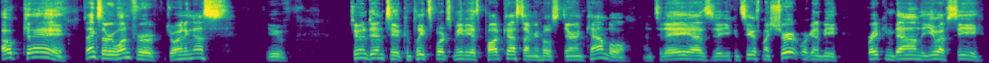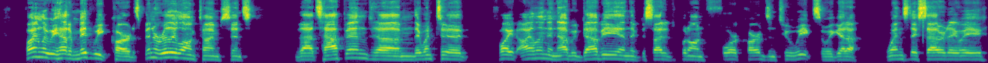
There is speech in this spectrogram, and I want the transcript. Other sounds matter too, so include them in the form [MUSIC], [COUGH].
Okay. Thanks everyone for joining us. You've tuned in to Complete Sports Media's podcast. I'm your host, Darren Campbell. And today, as you can see with my shirt, we're going to be breaking down the UFC. Finally, we had a midweek card. It's been a really long time since that's happened. Um, they went to Fight Island in Abu Dhabi and they've decided to put on four cards in two weeks. So we get a Wednesday, Saturday,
